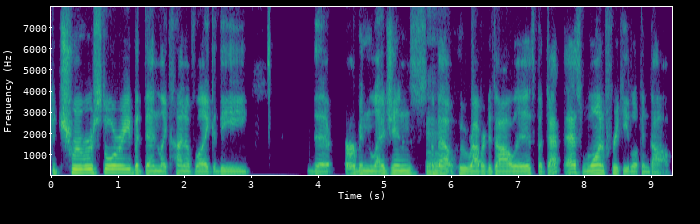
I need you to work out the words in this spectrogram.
the truer story but then like kind of like the the urban legends mm-hmm. about who Robert the Doll is, but that that's one freaky looking doll.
